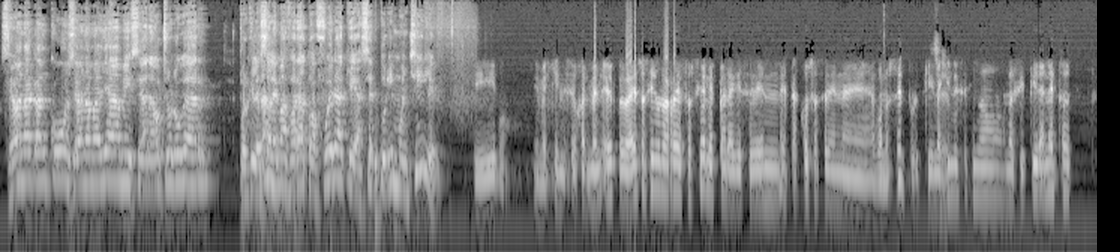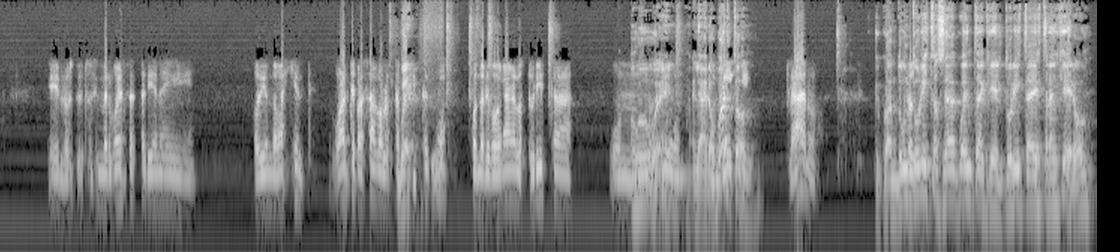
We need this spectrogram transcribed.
se van a Cancún, se van a Miami, se van a otro lugar, porque les Claro. sale más barato afuera que hacer turismo en Chile. Sí, pues, imagínense, ojalá, eh, pero para eso sirven las redes sociales, para que se den estas cosas se den eh, a conocer, porque imagínense si no, no existieran estos, eh, los, estos sinvergüenzas estarían ahí jodiendo a más gente. O antes pasaba con los taxistas, ¿no? cuando le cobraban a los turistas un... Uh, no sé, bueno, un- el aeropuerto. Claro, Y cuando un turista se da cuenta que el turista es extranjero,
